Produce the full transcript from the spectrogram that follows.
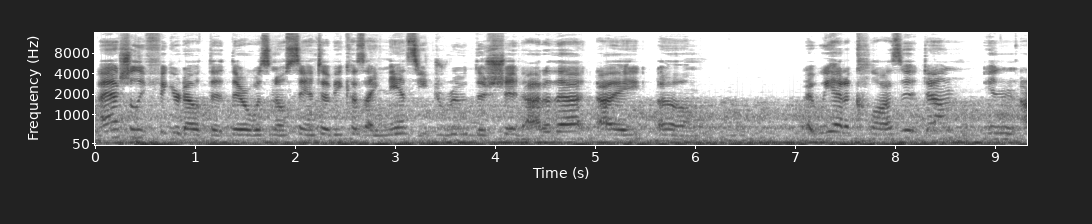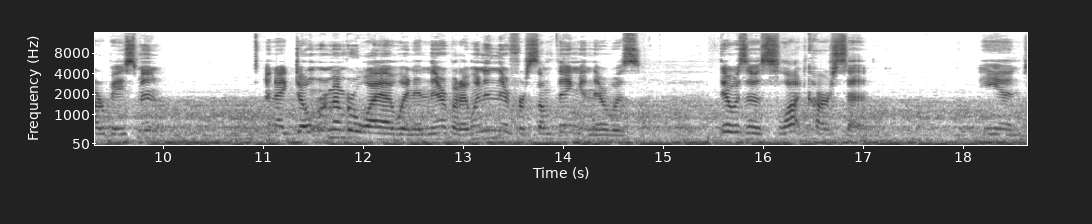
I actually figured out that there was no Santa because I Nancy drew the shit out of that. I um I, we had a closet down in our basement and I don't remember why I went in there, but I went in there for something and there was there was a slot car set and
